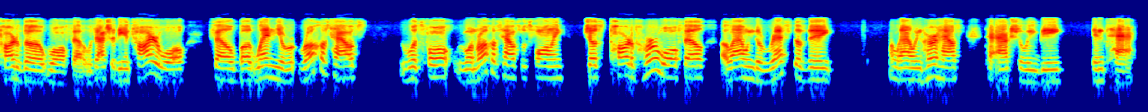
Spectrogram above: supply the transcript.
part of the wall fell. It was actually the entire wall fell. But when Rachav's house was fall, when Rachav's house was falling, just part of her wall fell, allowing the rest of the, allowing her house to actually be intact.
